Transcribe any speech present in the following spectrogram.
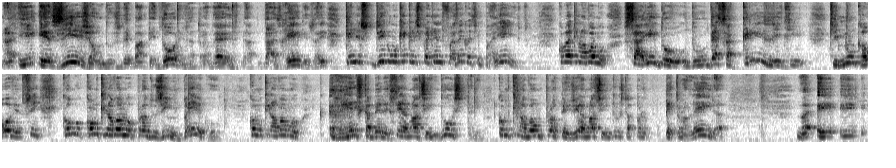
né, e exijam dos debatedores, através da, das redes, aí, que eles digam o que, que eles pretendem fazer com esse país. Como é que nós vamos sair do, do, dessa crise que, que nunca houve assim? Como, como que nós vamos produzir emprego? Como que nós vamos restabelecer a nossa indústria? Como que nós vamos proteger a nossa indústria petroleira? É? E, e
